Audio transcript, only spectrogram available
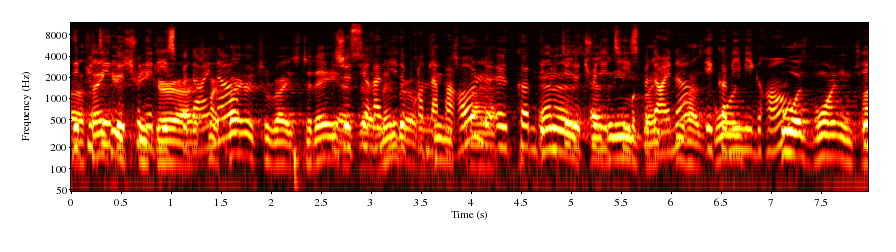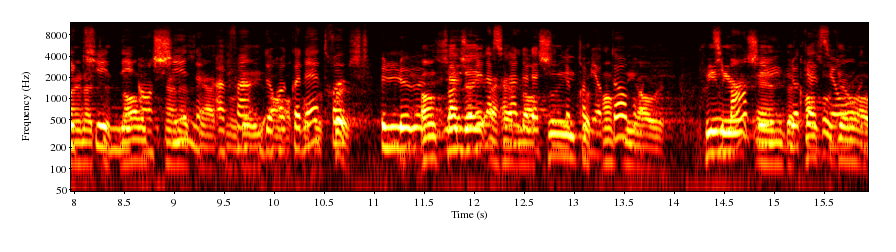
Député de Trinity-Spadina, je suis ravi de prendre la parole comme député de Trinity-Spadina et comme immigrant et qui est né en Chine afin de reconnaître la Journée nationale de la Chine le 1er octobre. Dimanche, j'ai eu l'occasion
